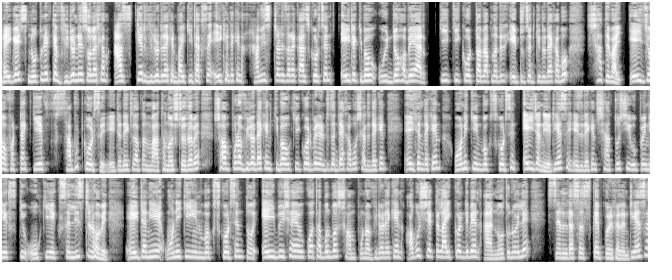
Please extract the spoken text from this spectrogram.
হেই গাইস নতুন একটা ভিডিও নিয়ে চলে আসলাম। আজকের ভিডিওটা দেখেন ভাই কি থাকছে? এইখানে দেখেন হামিস্টারে যারা কাজ করছেন, এইটা কীভাবে উইথড্র হবে আর কি কি করতে হবে আপনাদের এ টু জেড কিন্তু দেখাবো। সাথে ভাই, এই যে অফারটা কে সাপোর্ট করছে, এইটা দেখলে আপনার মাথা নষ্ট হয়ে যাবে। সম্পূর্ণ ভিডিও দেখেন কীভাবে কি করবেন এ টু জেড দেখাবো। সাথে দেখেন, এইখানে দেখেন অনেক ইনবক্স করছেন এইটা নিয়ে, ঠিক আছে? এই যে দেখেন সাতোশি ওপেন এক্স কি ওকে এক্স লিস্টেড হবে, এইটা নিয়ে অনেকেই ইনবক্স করছেন। তো এই বিষয়েও কথা বলব। সম্পূর্ণ ভিডিও দেখেন, অবশ্যই একটা লাইক করে দিবেন। আর নতুন হইলে চ্যানেলটা সাবস্ক্রাইব করে ফেলেন, ঠিক আছে?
